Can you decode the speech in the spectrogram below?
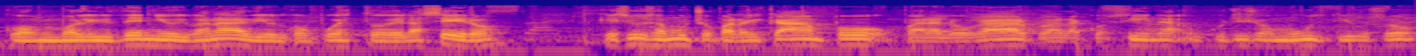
con molibdenio y vanadio, el compuesto del acero, que se usa mucho para el campo, para el hogar, para la cocina, un cuchillo multiuso,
